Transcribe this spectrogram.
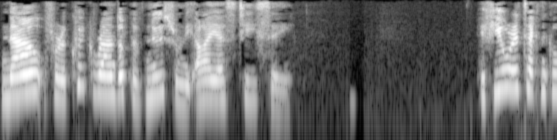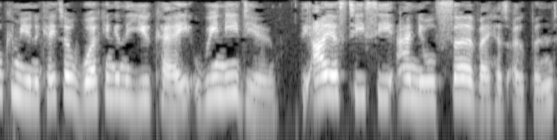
Now for a quick roundup of news from the ISTC. If you are a technical communicator working in the UK, we need you. The ISTC annual survey has opened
